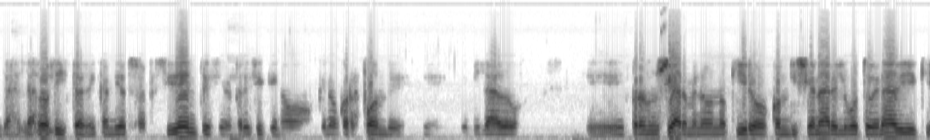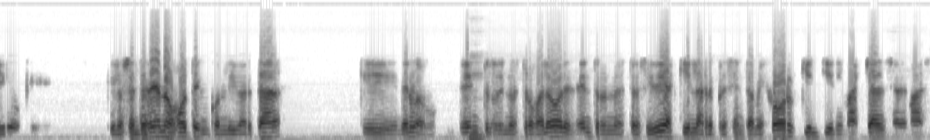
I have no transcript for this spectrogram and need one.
las dos listas de candidatos a presidentes y me parece que no que no corresponde de, mi lado eh, pronunciarme no no quiero condicionar el voto de nadie quiero que, que los entrerrianos voten con libertad que de nuevo dentro de nuestros valores dentro de nuestras ideas quién las representa mejor quién tiene más chance además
